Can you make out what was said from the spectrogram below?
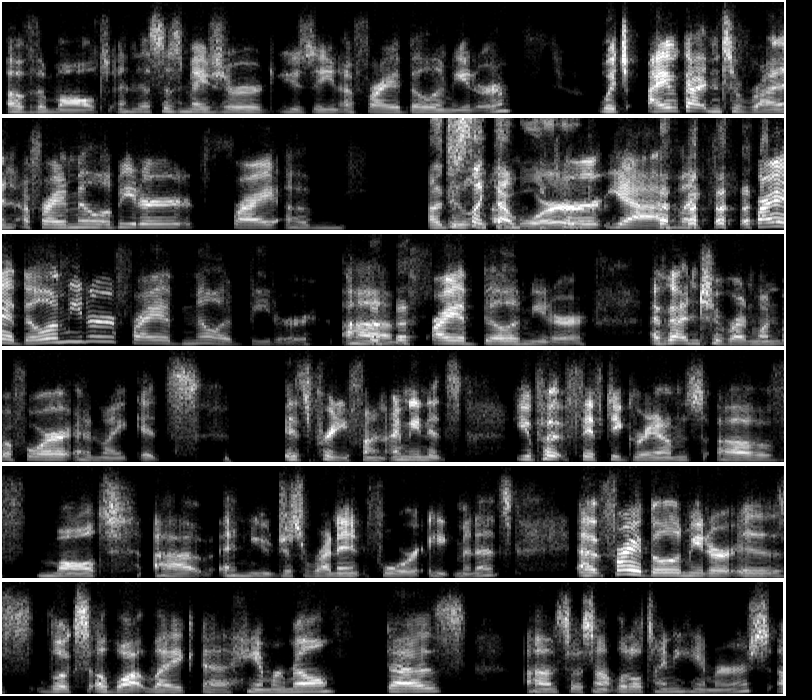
of the malt. And this is measured using a friabilimeter, which I've gotten to run a friabilimeter, fry um I just like that word. Yeah, I'm like friabilimeter, friabilimeter, um, friabilimeter. I've gotten to run one before and like it's it's pretty fun. I mean, it's you put 50 grams of malt uh, and you just run it for eight minutes. Uh, friabilimeter is looks a lot like a hammer mill does. Um, so it's not little tiny hammers.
